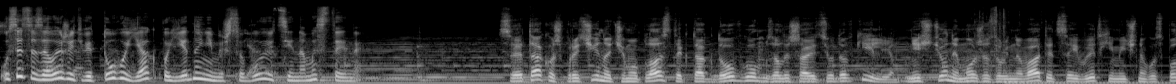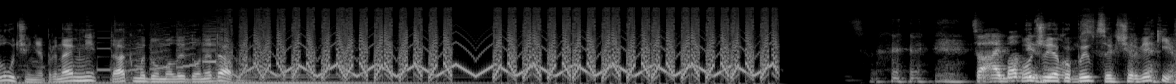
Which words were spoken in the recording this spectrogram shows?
Усе це залежить від того, як поєднані між собою ці намистини. Це також причина, чому пластик так довго залишається у довкіллі. Ніщо не може зруйнувати цей вид хімічного сполучення. Принаймні, так ми думали донедавна. Отже, я купив цих черв'яків.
